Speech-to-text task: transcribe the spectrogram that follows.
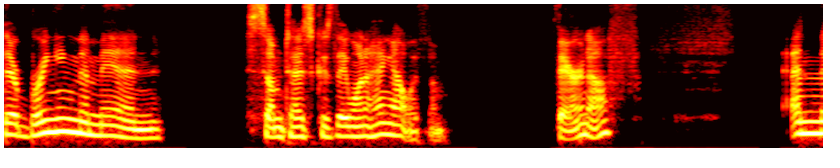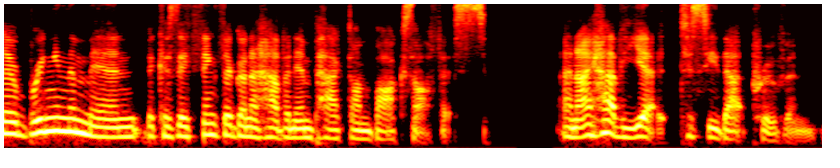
They're bringing them in sometimes because they want to hang out with them. Fair enough. And they're bringing them in because they think they're going to have an impact on box office. And I have yet to see that proven.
